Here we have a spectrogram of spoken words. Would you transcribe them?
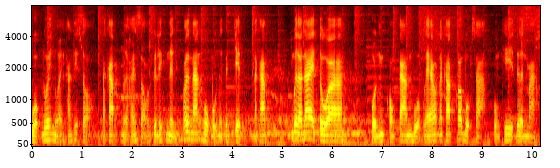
บวกด้วยหน่วยครั้งที่2นะครับ หน่วยครั้งที่ 2 ก็คือเลข 1 เพราะฉะนั้น6บวก1เป็น7นะครับ เมื่อเราได้ตัวผลของการบวกแล้วนะครับ ก็บวก 3 คงที่เดินมา 6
